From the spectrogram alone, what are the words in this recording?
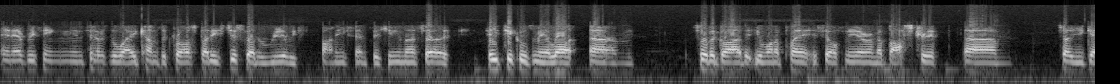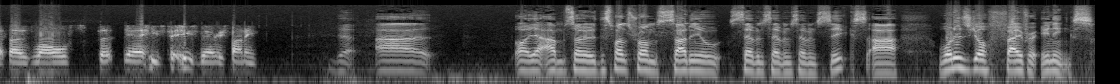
and everything in terms of the way he comes across, but he's just got a really funny sense of humour. So he tickles me a lot. Um, sort of guy that you want to plant yourself near on a bus trip, um, so you get those lols. But yeah, he's he's very funny. Yeah. Uh, oh yeah. Um. So this one's from Sunil seven seven seven six. Uh, what is your favourite innings?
